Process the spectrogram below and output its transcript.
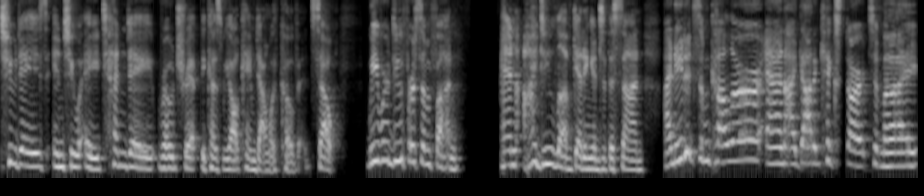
two days into a 10 day road trip because we all came down with COVID. So we were due for some fun. And I do love getting into the sun. I needed some color and I got a kickstart to my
